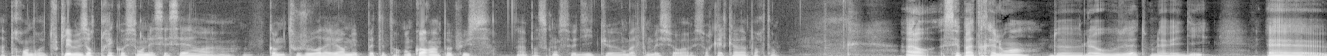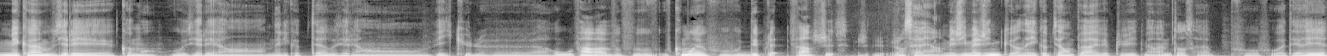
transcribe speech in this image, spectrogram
à, prendre toutes les mesures de précaution nécessaires, comme toujours d'ailleurs, mais peut-être encore un peu plus, hein, parce qu'on se dit qu'on va tomber sur, sur quelqu'un d'important. Alors, c'est pas très loin de là où vous êtes, vous l'avez dit. Euh, mais quand même, vous y allez comment? Vous y allez en hélicoptère Vous y allez en véhicule euh, à roues? Enfin, comment vous vous déplacez? Enfin, j'en sais rien, mais j'imagine qu'en hélicoptère, on peut arriver plus vite, mais en même temps, ça faut, faut atterrir.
